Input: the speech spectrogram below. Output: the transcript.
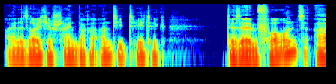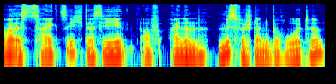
eine solche scheinbare Antithetik derselben vor uns, aber es zeigt sich, dass sie auf einem Missverstande beruhte,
